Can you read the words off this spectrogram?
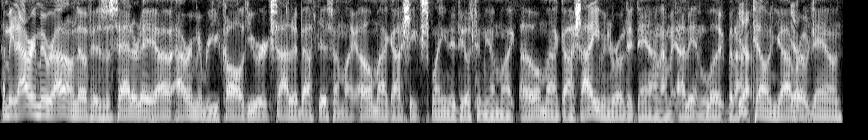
I mean, I remember. I don't know if it was a Saturday. I, I remember you called. You were excited about this. I'm like, oh my gosh. He explained the deal to me. I'm like, oh my gosh. I even wrote it down. I mean, I didn't look, but Yeah. I'm telling you, I Yeah. wrote down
